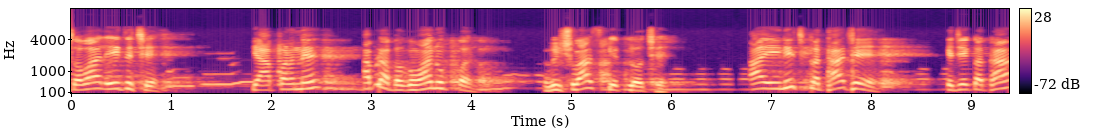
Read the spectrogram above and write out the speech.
સવાલ એ જ છે કે આપણને આપણા ભગવાન ઉપર વિશ્વાસ કેટલો છે? આ એની જ કથા છે કે જે કથા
